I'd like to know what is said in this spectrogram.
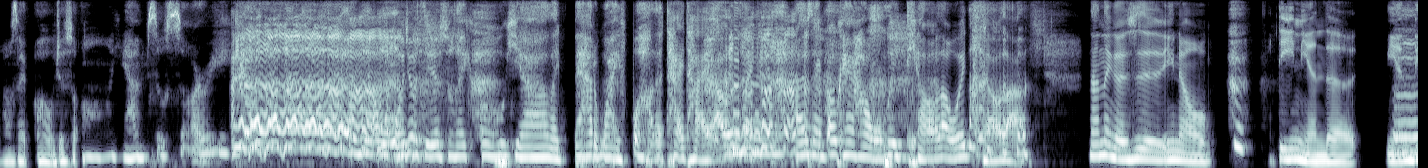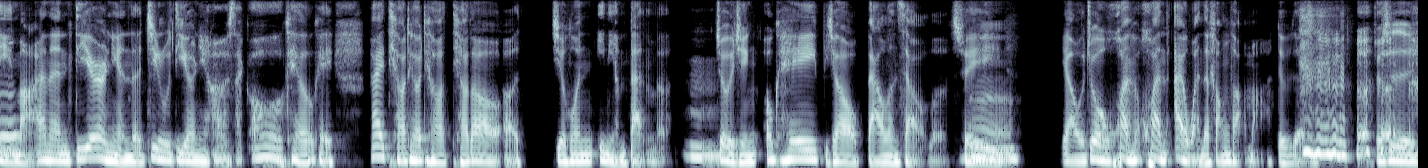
然后说哦，我就说哦，Yeah，I'm so sorry，我就直接说 like oh yeah，like bad wife，不好的太太啊，我 was like，I was like OK，好，我会调了，我会调了。那那个是 you know 第一年的年底嘛，and then 第二年的进入第二年，I was like oh OK OK，他调调调调到呃。结婚一年半了，嗯，就已经 OK，比较 balance out 了，所以呀，我就换换爱玩的方法嘛，对不对？就是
